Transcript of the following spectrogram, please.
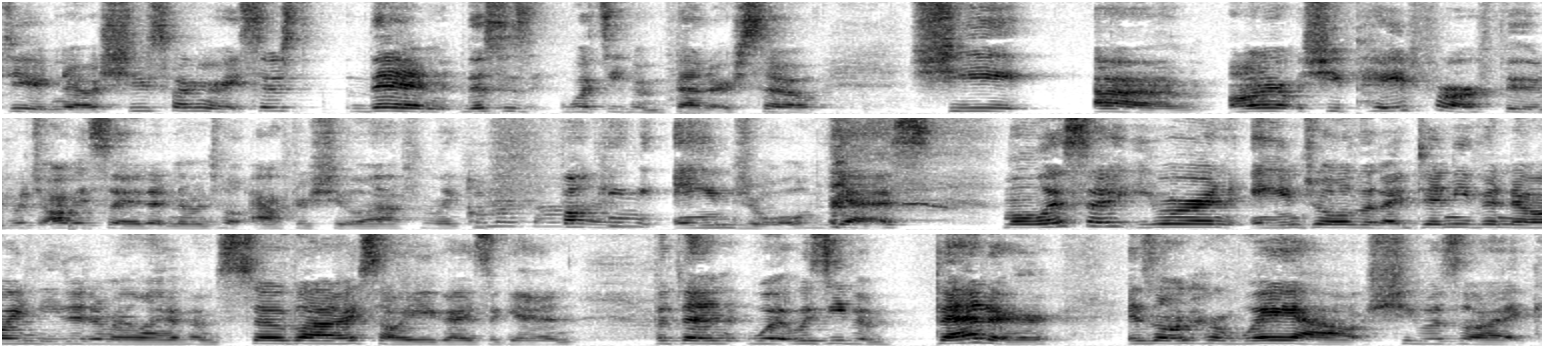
Dude, no, she's fucking great. So then this is what's even better. So she um on her she paid for our food, which obviously I didn't know until after she left. I'm like, Oh fucking angel. Yes. Melissa, you are an angel that I didn't even know I needed in my life. I'm so glad I saw you guys again. But then what was even better is on her way out, she was like,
